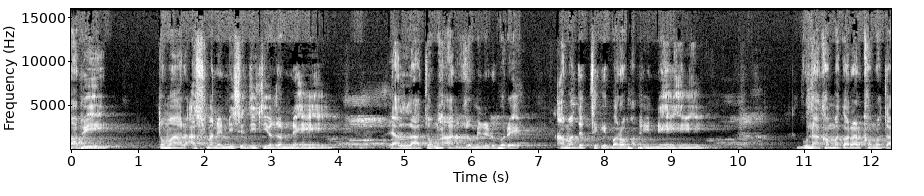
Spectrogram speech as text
পাবি তোমার আসমানের নিচে দ্বিতীয় জন্যে। আল্লাহ তোমার জমিনের উপরে আমাদের থেকে বড় ভাবি নেই গুণা ক্ষমা করার ক্ষমতা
